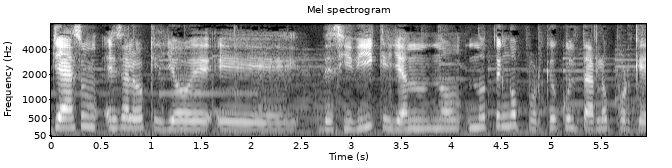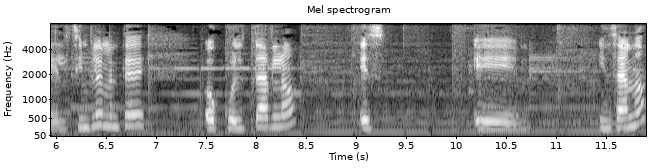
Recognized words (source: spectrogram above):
Ya es, es algo que yo eh, decidí, que ya no, no tengo por qué ocultarlo, porque el simplemente ocultarlo es insano,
